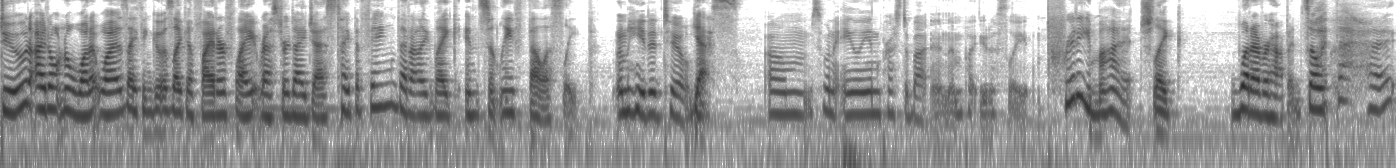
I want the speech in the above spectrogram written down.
dude i don't know what it was i think it was like a fight or flight rest or digest type of thing that i like instantly fell asleep And he did too. yes Um, so an alien pressed a button and put you to sleep. pretty much like whatever happened so what the heck?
